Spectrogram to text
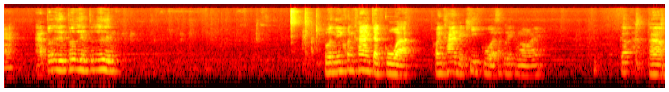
นะอะตัวอื่นตัวอื่นตัวอื่น ตัวนี้ค่อนข้างจะกลัว ค่อนข้างจะขี้กลัวสักเล็กน้อย ก็อ่าโฮ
